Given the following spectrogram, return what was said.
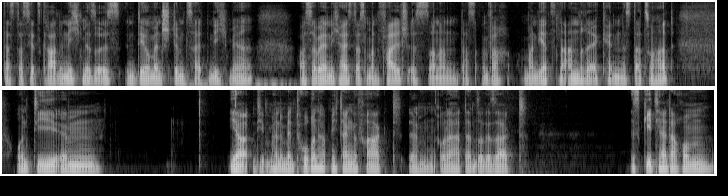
dass das jetzt gerade nicht mehr so ist, in dem Moment stimmt's halt nicht mehr. Was aber ja nicht heißt, dass man falsch ist, sondern dass einfach man jetzt eine andere Erkenntnis dazu hat. Und die, ähm, ja, die, meine Mentorin hat mich dann gefragt, ähm, oder hat dann so gesagt, es geht ja darum,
